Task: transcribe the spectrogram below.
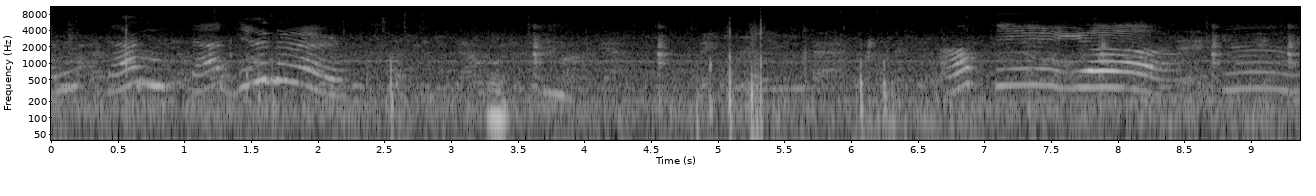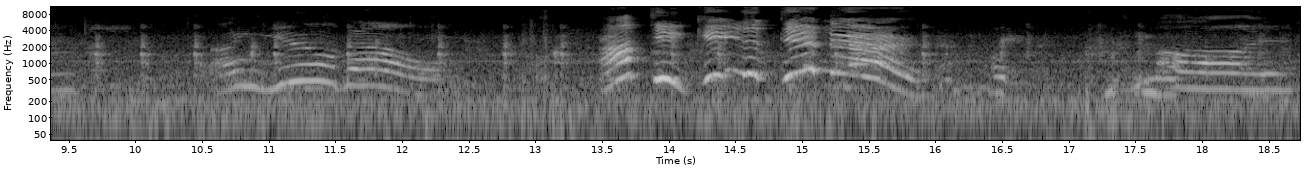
I'm not done. That dinner. I'll see you. I'm you now. Auntie, get you dinner. Nice.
